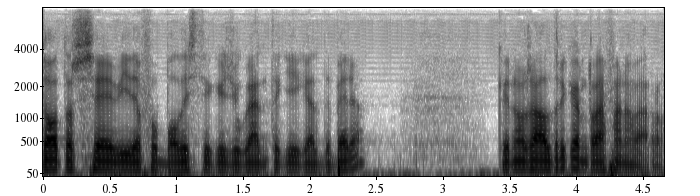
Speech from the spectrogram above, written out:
tota la seva vida futbolística jugant aquí a Cat de Pere que no és altre que en Rafa Navarro.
